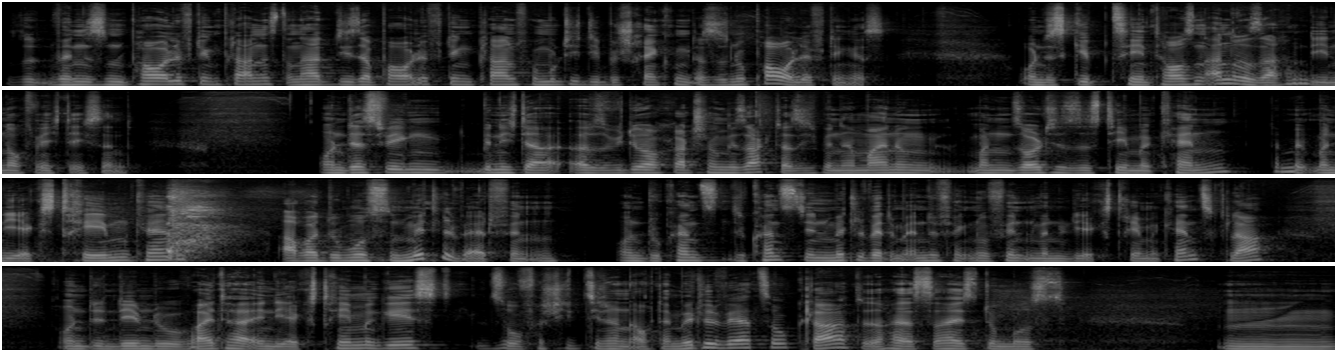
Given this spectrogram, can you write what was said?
Wenn es ein Powerlifting-Plan ist, dann hat dieser Powerlifting-Plan vermutlich die Beschränkung, dass es nur Powerlifting ist. Und es gibt 10.000 andere Sachen, die noch wichtig sind. Und deswegen bin ich da, also wie du auch gerade schon gesagt hast, ich bin der Meinung, man sollte Systeme kennen, damit man die Extremen kennt, aber du musst einen Mittelwert finden. Und du kannst, du kannst den Mittelwert im Endeffekt nur finden, wenn du die Extreme kennst, klar. Und indem du weiter in die Extreme gehst, so verschiebt sich dann auch der Mittelwert so, klar. Das heißt, das heißt du musst mh,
